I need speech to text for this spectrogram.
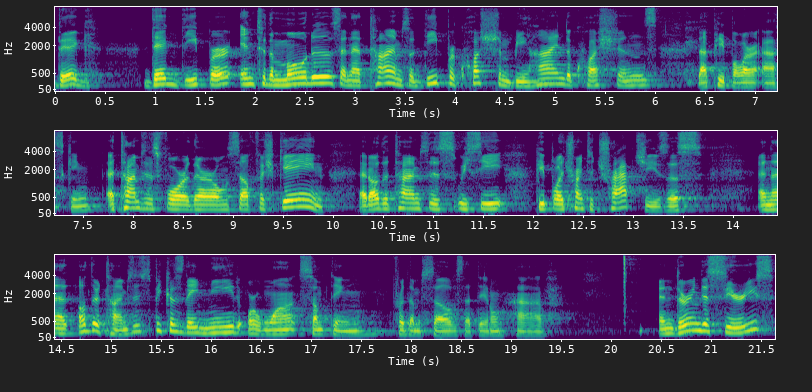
dig, dig deeper into the motives and at times a deeper question behind the questions that people are asking. At times it's for their own selfish gain. At other times is we see people are trying to trap Jesus. And at other times it's because they need or want something for themselves that they don't have. And during this series,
